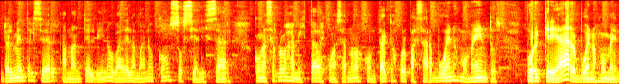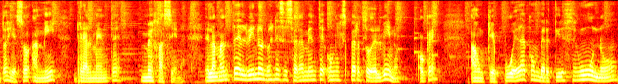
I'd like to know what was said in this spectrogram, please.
Realmente el ser amante del vino va de la mano con socializar, con hacer nuevas amistades, con hacer nuevos contactos, por pasar buenos momentos, por crear buenos momentos y eso a mí realmente me fascina. El amante del vino no es necesariamente un experto del vino, ¿ok? Aunque pueda convertirse en uno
